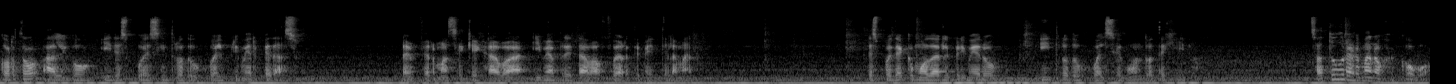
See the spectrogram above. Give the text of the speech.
Cortó algo y después introdujo el primer pedazo. La enferma se quejaba y me apretaba fuertemente la mano. Después de acomodar el primero, introdujo el segundo tejido. Satura, hermano Jacobo.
